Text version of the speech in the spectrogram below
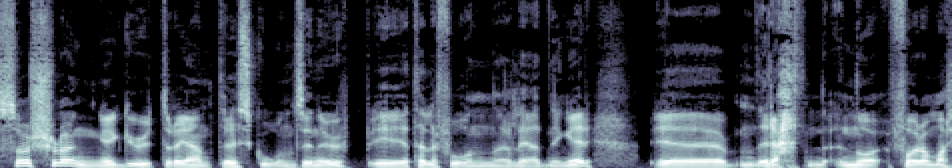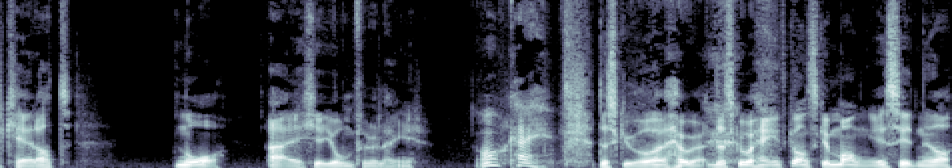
så slenger gutter og jenter skoene sine opp i telefonledninger eh, rett, nå, for å markere at nå er jeg ikke jomfru lenger. Ok. Det skulle, jo, det skulle jo hengt ganske mange i Sydney, da.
